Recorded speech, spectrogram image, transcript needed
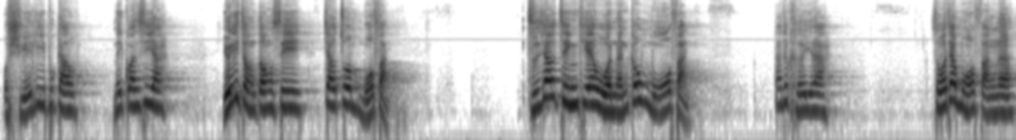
我学历不高，没关系啊。有一种东西叫做模仿，只要今天我能够模仿，那就可以了。什么叫模仿呢？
